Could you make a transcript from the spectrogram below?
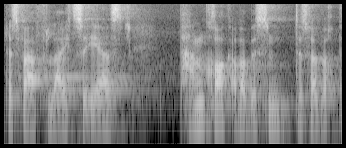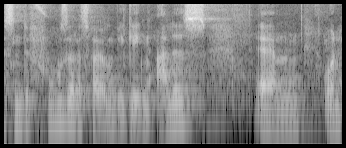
Das war vielleicht zuerst Punkrock, aber bisschen, das war auch ein bisschen diffuser, das war irgendwie gegen alles. Ähm, und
